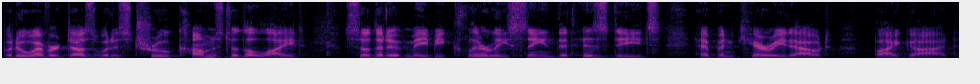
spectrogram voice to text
But whoever does what is true comes to the light, so that it may be clearly seen that his deeds have been carried out by God.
